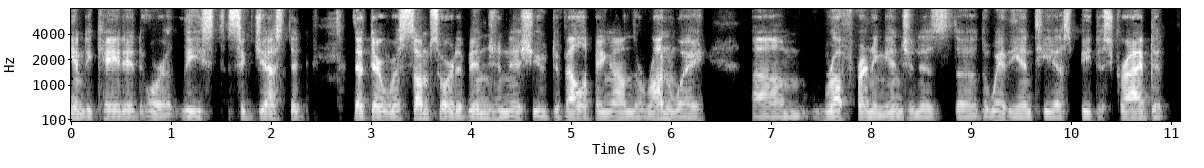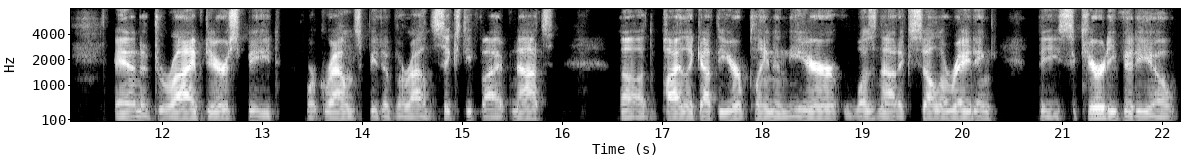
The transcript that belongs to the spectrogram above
indicated or at least suggested that there was some sort of engine issue developing on the runway. Um, rough running engine is the, the way the NTSB described it, and a derived airspeed or ground speed of around 65 knots. Uh, the pilot got the airplane in the air, was not accelerating. The security video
